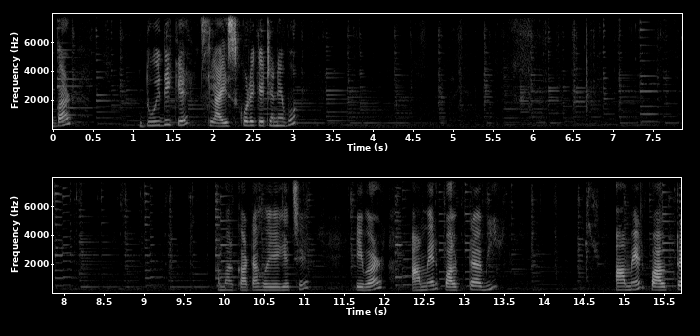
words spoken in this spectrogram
এবার দুই দিকে স্লাইস করে কেটে নেব। আমার কাটা হয়ে গেছে। এবার আমের পাল্পটা আমি, আমের পাল্পটা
